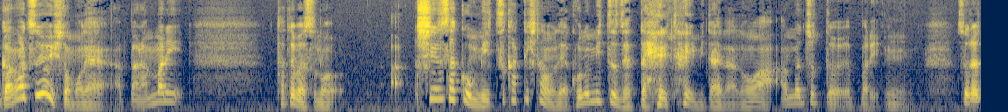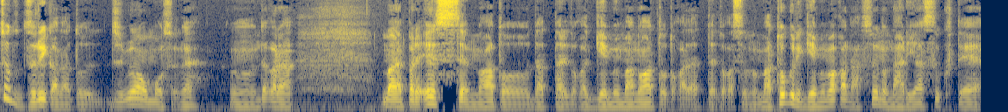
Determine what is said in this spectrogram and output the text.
我が強い人もねやっぱりあんまり例えばその新作を3つ買ってきたのでこの3つ絶対やりたいみたいなのはあんまりちょっとやっぱり、うん、それはちょっとずるいかなと自分は思うんですよね、うん、だからまあやっぱりエッセンの後だったりとかゲームマの後とかだったりとかするの、まあ、特にゲームマかな。そういうのなりやすくて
